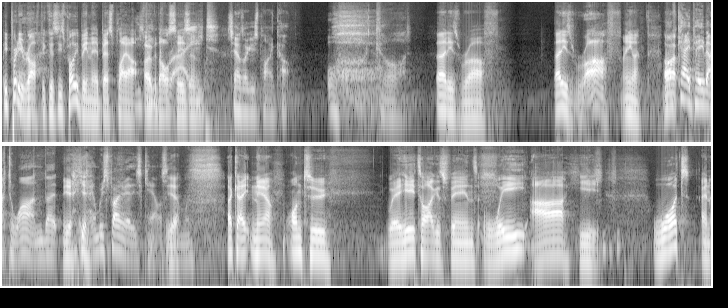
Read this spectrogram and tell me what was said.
Be pretty rough because he's probably been their best player He's over the whole great. season. sounds like he's playing cup. Oh God. That is rough. That is rough. Anyway, all right. KP back to one, but Yeah, yeah. And we've spoken about these countless, Yeah. haven't we? Okay, now on to we're here, Tigers fans. We are here. What an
